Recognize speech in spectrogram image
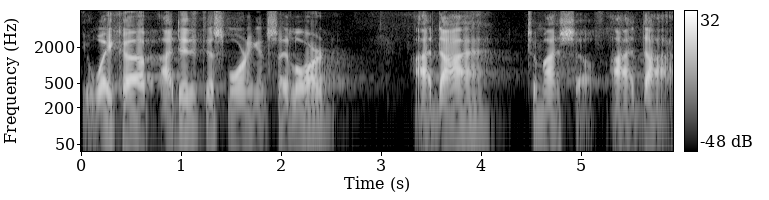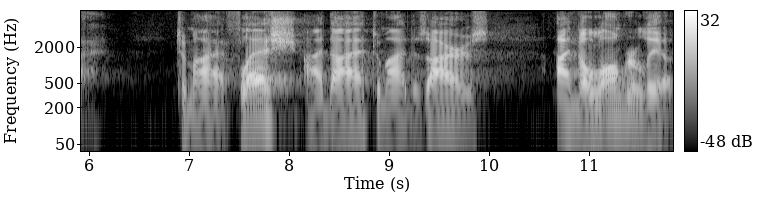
you wake up, I did it this morning, and say, Lord, I die to myself. I die to my flesh. I die to my desires. I no longer live.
